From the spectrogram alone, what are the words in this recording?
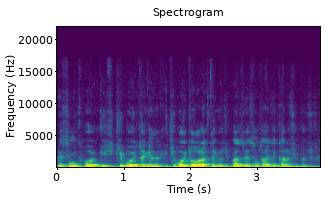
resim iki, boy, iki boyuta gelir. İki boyut olarak da gözükmez. Resim sadece karışık gözükür.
